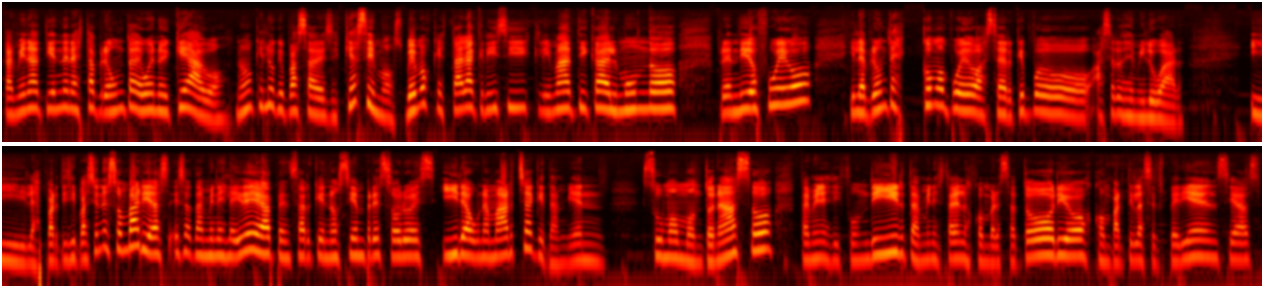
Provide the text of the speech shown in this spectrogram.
también atienden a esta pregunta de, bueno, ¿y qué hago? ¿no? ¿Qué es lo que pasa a veces? ¿Qué hacemos? Vemos que está la crisis climática, el mundo prendido fuego, y la pregunta es, ¿cómo puedo hacer? ¿Qué puedo hacer desde mi lugar? Y las participaciones son varias, esa también es la idea, pensar que no siempre solo es ir a una marcha, que también suma un montonazo, también es difundir, también estar en los conversatorios, compartir las experiencias,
